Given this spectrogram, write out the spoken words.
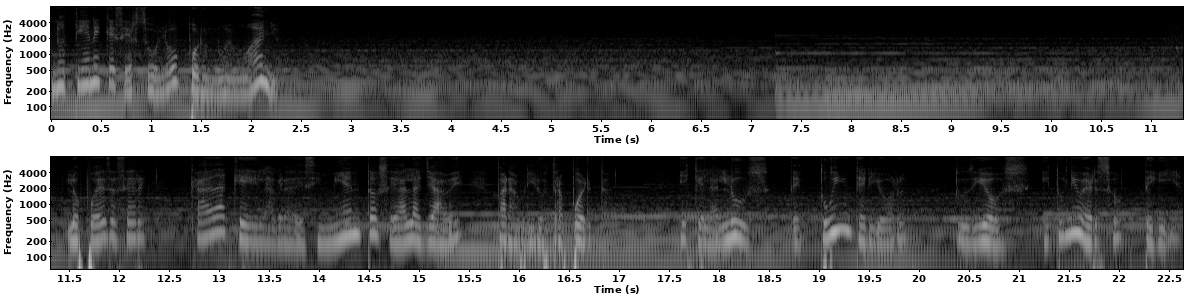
No tiene que ser solo por un nuevo año. Lo puedes hacer cada que el agradecimiento sea la llave para abrir otra puerta y que la luz de tu interior, tu Dios y tu universo te guíen.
